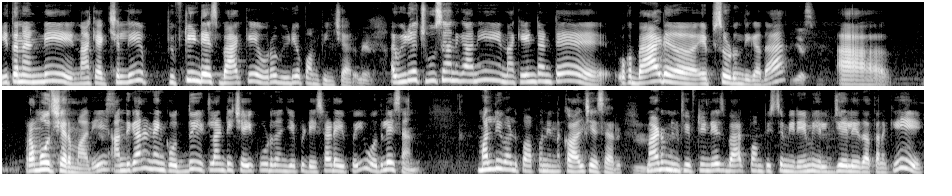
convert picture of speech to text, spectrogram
ఇతనండి నాకు యాక్చువల్లీ ఫిఫ్టీన్ డేస్ బ్యాక్ ఎవరో వీడియో పంపించారు. ఆ వీడియో చూశాను కానీ నాకేంటంటే ఒక బ్యాడ్ ఎపిసోడ్ ఉంది కదా? ప్రమోద్ శర్మది అందుకని నేను వద్దు ఇట్లాంటివి చేయకూడదని చెప్పి డిసైడ్ అయిపోయి వదిలేశాను. మళ్ళీ వాళ్ళు పాపం నిన్న కాల్ చేశారు. మేడం నేను ఫిఫ్టీన్ డేస్ బ్యాక్ పంపిస్తే మీరేమీ హెల్ప్ చేయలేదు అతనికి.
